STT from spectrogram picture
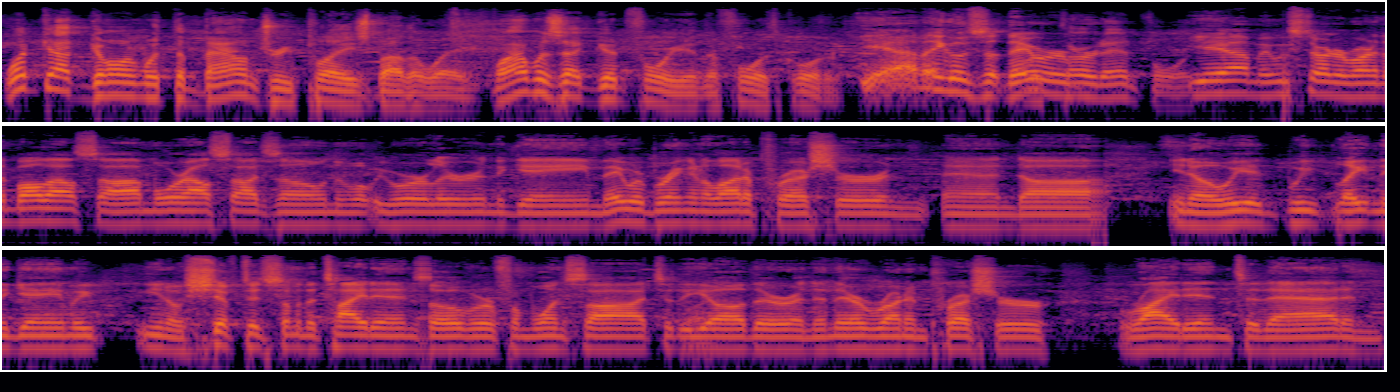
What got going with the boundary plays, by the way? Why was that good for you in the fourth quarter? Yeah, I think it was they Or were third and fourth. Yeah, I mean we started running the ball outside, more outside zone than what we were earlier in the game. They were bringing a lot of pressure, and and uh, you know we had, we late in the game we you know shifted some of the tight ends over from one side to the other, and then they're running pressure right into that, and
